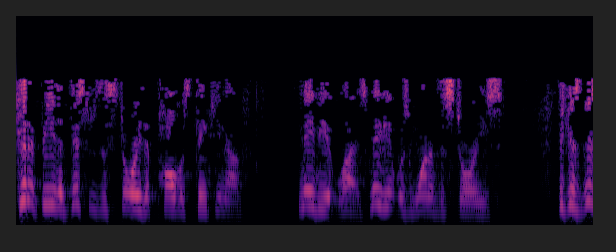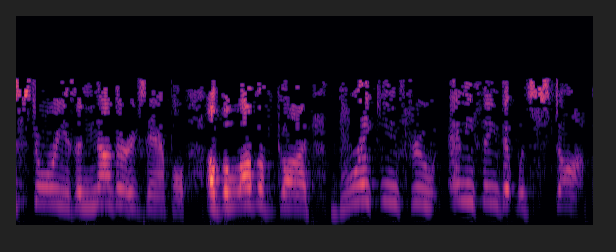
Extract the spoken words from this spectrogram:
Could it be that this was the story that Paul was thinking of? Maybe it was. Maybe it was one of the stories. Because this story is another example of the love of God breaking through anything that would stop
